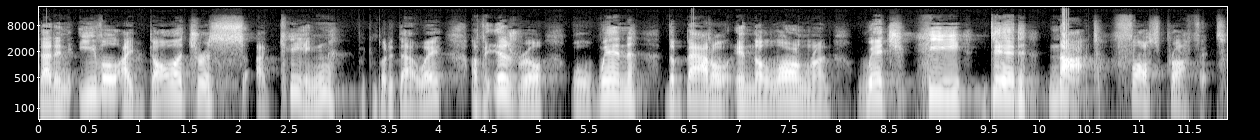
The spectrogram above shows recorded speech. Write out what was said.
that an evil, idolatrous uh, king, we can put it that way, of Israel will win the battle in the long run, which he did not. False prophet.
